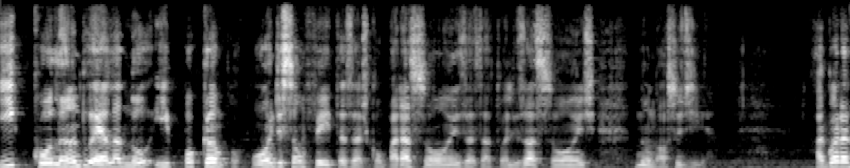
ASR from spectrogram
e colando ela no hipocampo, onde são feitas as comparações, as atualizações no nosso dia. Agora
